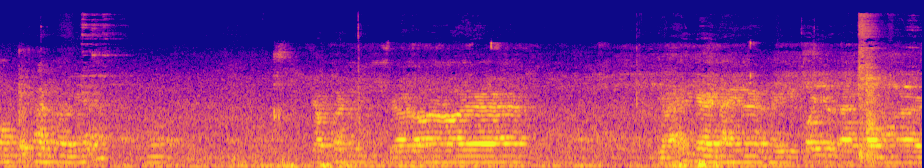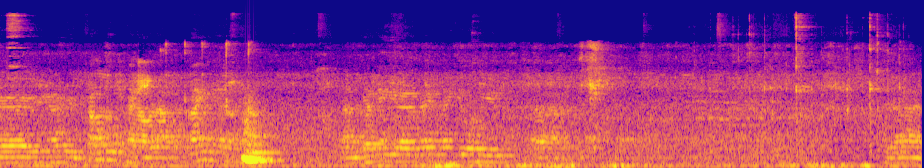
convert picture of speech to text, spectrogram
còn chụp hình rồi nhé chụp hình rồi rồi, rồi dạ về này thì coi như là còn ờ, sống lúc nào là một cái ờ, làm cho cái ờ, cái cái vui à, dạ.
